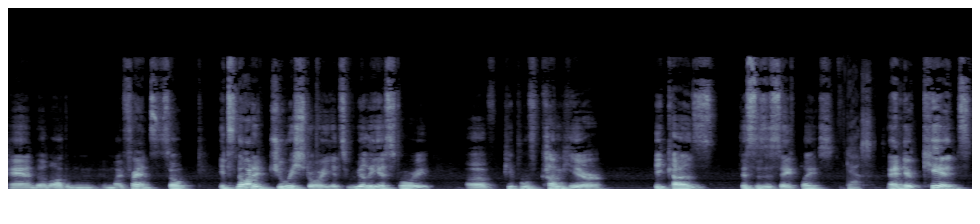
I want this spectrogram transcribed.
and a lot of them in my friends. So it's not a Jewish story. It's really a story of people who've come here because this is a safe place. Yes. And their kids,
